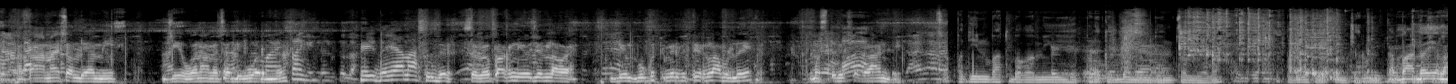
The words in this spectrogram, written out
आता आणाय चाललोय आम्ही. जेवण आणाय चाललोय वरण हे दही आणा असलं तर. सगळं पाक नियोजन लावाय. लिंबू कोथिंबीर बिथिंबीर लावलंय मस्त सगळं आणलंय. चपाती आणि भात बघा मी हे फडक्यात बांधून घेऊन चाललो आता. तीन चार मिनिटं बांधा याला.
